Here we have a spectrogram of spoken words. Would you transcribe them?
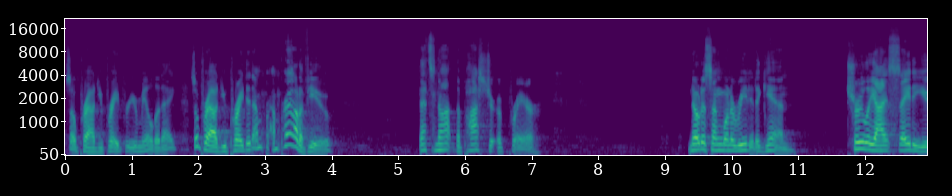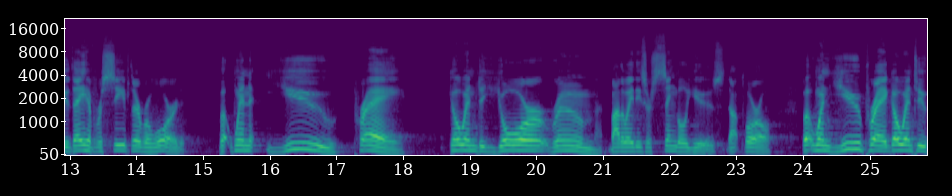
So proud you prayed for your meal today. So proud you prayed it. I'm, I'm proud of you. That's not the posture of prayer. Notice I'm going to read it again. Truly I say to you, they have received their reward. But when you pray, go into your room. By the way, these are single use, not plural. But when you pray, go into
